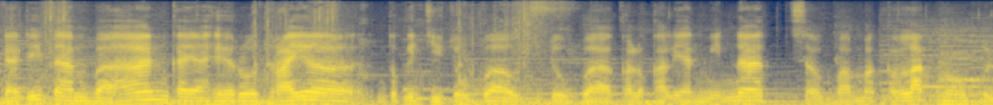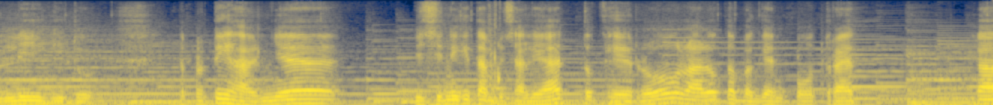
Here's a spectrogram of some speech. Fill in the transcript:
jadi tambahan kayak hero trial untuk uji coba uji coba. Kalau kalian minat seumpama kelak mau beli gitu. Seperti halnya di sini kita bisa lihat untuk hero lalu ke bagian potret ke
